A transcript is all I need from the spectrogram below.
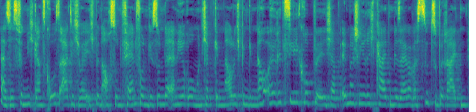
Also das finde ich ganz großartig, weil ich bin auch so ein Fan von gesunder Ernährung und ich habe genau, ich bin genau eure Zielgruppe. Ich habe immer Schwierigkeiten, mir selber was zuzubereiten.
